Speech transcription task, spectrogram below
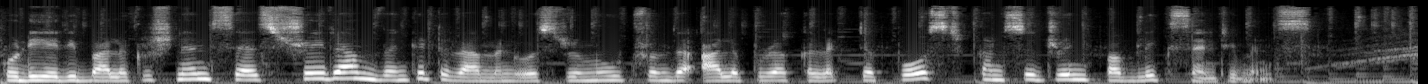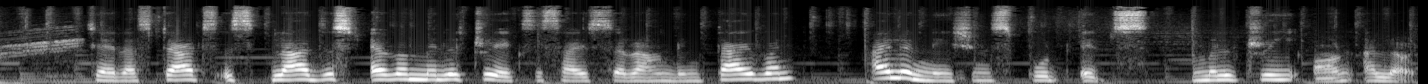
Kodiyeri Balakrishnan says Sriram Venkataraman was removed from the Alappuzha collector post considering public sentiments. China starts its largest ever military exercise surrounding Taiwan. Island nations put its military on alert.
